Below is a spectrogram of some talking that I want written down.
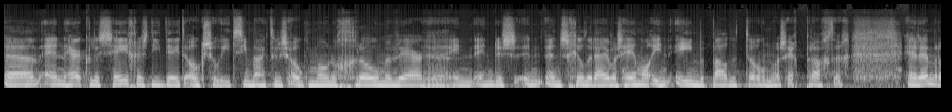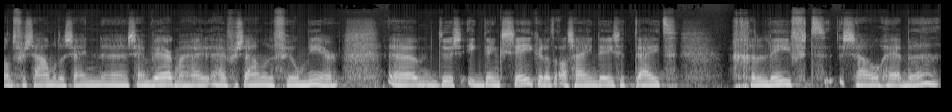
Um, en Hercules Segers die deed ook zoiets. Die maakte dus ook monochrome werken. In, in, dus een, een, schilderij was helemaal in één bepaalde toon. Was echt prachtig. En Rembrandt verzamelde zijn, uh, zijn werk, maar hij, hij verzamelde veel meer. Um, dus ik denk zeker dat als hij in deze tijd geleefd zou hebben,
